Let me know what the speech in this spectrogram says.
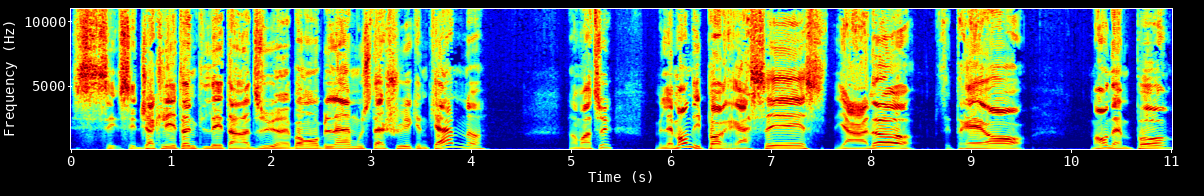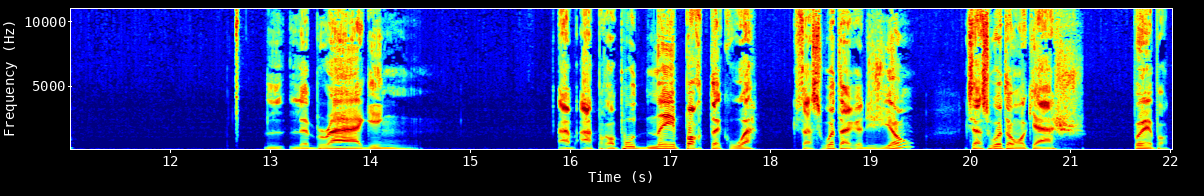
C'est Jack Layton qui l'a étendu, un bon blanc moustachu avec une canne, là. Comprends-tu? Mais le monde n'est pas raciste. Il y en a. C'est très rare. Le monde n'aime pas le bragging à, à propos de n'importe quoi. Que ça soit ta religion que ça soit ton cash, peu importe.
